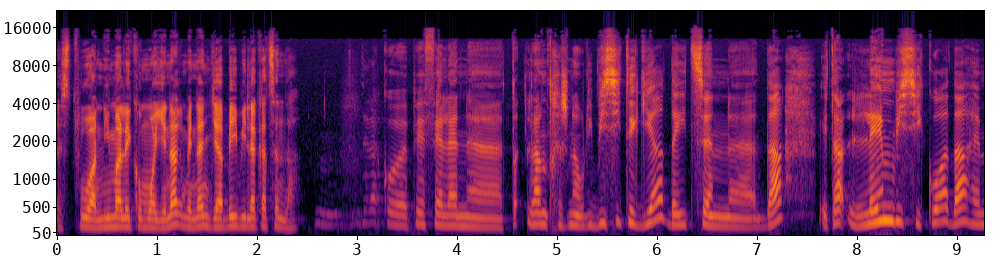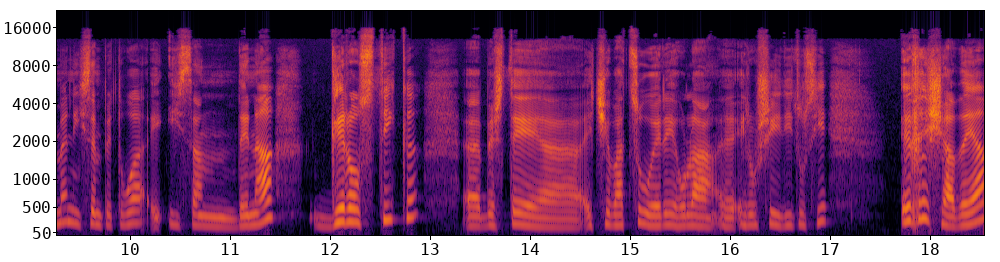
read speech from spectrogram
ez du animaleko moienak, benan jabe bilakatzen da. Mm Delako PFLN uh, lan tresna hori bizitegia deitzen uh, da, eta lehen bizikoa da hemen izenpetua e, izan dena, geroztik uh, beste uh, etxe batzu ere hola uh, erosi dituzie, erresadea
